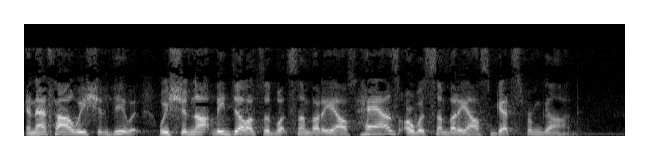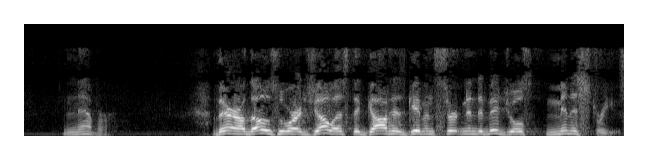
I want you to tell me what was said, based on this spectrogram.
And that's how we should view it. We should not be jealous of what somebody else has or what somebody else gets from God. Never. There are those who are jealous that God has given certain individuals ministries.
